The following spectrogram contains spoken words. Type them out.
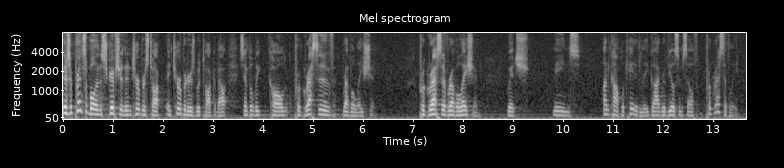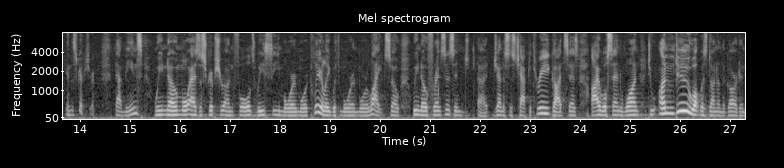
There's a principle in the scripture that interpreters, talk, interpreters would talk about, simply called progressive revelation. Progressive revelation, which means uncomplicatedly, God reveals himself progressively in the scripture. That means we know more as the scripture unfolds, we see more and more clearly with more and more light. So we know, for instance, in uh, Genesis chapter 3, God says, I will send one to undo what was done in the garden,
